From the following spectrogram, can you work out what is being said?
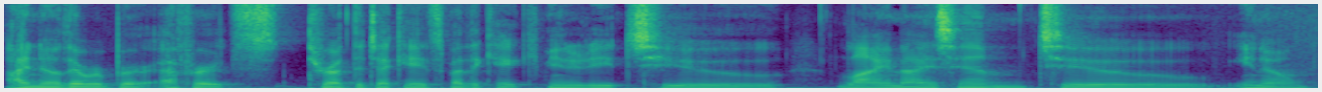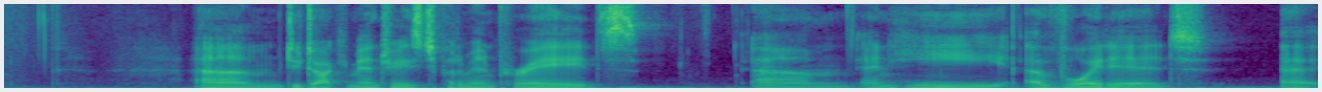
I know there were efforts throughout the decades by the gay community to lionize him, to you know, um, do documentaries, to put him in parades um, and he avoided. Uh,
